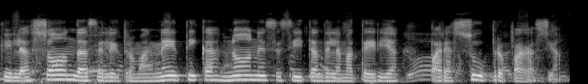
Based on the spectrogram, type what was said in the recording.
que las ondas electromagnéticas no necesitan de la materia para su propagación.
